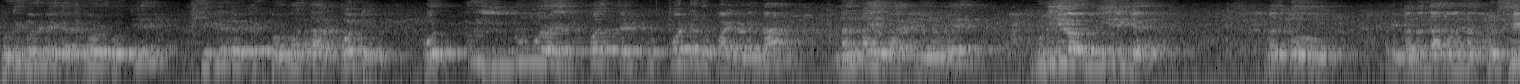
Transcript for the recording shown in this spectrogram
ಗುಡಿಬಂಡೆಗೆ ಹದಿನೇಳು ಕೋಟಿ ಶಿಡ್ಲಘಟ್ಟೆಗೆ ತೊಂಬತ್ತಾರು ಕೋಟಿ. ಒಟ್ಟು ಇನ್ನೂರ ಇಪ್ಪತ್ತೆಂಟು ಕೋಟಿ ರೂಪಾಯಿಗಳನ್ನು ನನ್ನ ಇಲಾಖೆಯಲ್ಲಿ ಕುಡಿಯೋ ನೀರಿಗೆ ಇವತ್ತು ಅದಕ್ಕೆ ಅನುದಾನವನ್ನು ಕೊಡಿಸಿ,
